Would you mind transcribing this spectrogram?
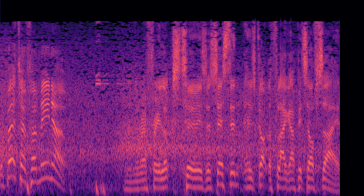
Roberto Firmino. And the referee looks to his assistant, who's got the flag up, it's offside.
